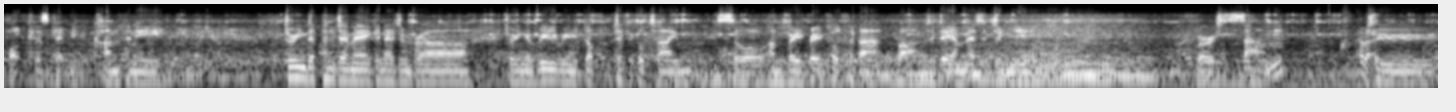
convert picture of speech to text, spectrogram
podcast kept me company during the pandemic in Edinburgh, during a really, really dif- difficult time. So I'm very grateful for that. But today I'm messaging you for Sam Hello. to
